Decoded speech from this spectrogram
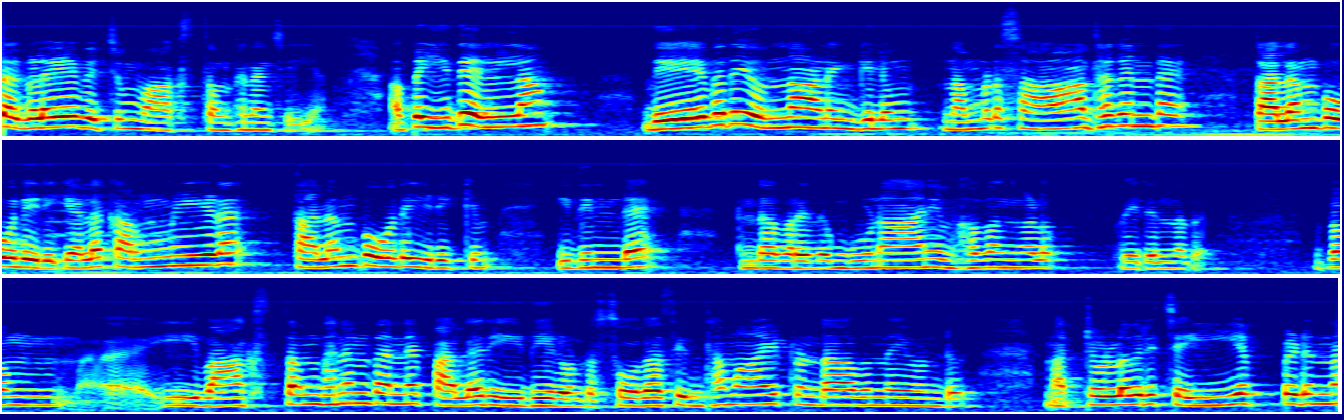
ബഗളയെ വെച്ചും വാക്സ്തംഭനം ചെയ്യാം. അപ്പോൾ ഇതെല്ലാം ദേവതയൊന്നാണെങ്കിലും നമ്മുടെ സാധകന്റെ തലം പോലെ ഇരിക്കും. അല്ല കർമ്മിയുടെ തലം പോലെ ഇരിക്കും ഇതിന്റെ എന്താ പറയുന്നത് ഗുണാനുഭവങ്ങൾ വരുന്നത്. ഇപ്പം ഈ വാക്സ്തംഭനം തന്നെ പല രീതിയിലുണ്ട്. സ്വതസിദ്ധമായിട്ടുണ്ടാവുന്നതുണ്ട് മറ്റുള്ളവർ ചെയ്യപ്പെടുന്ന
